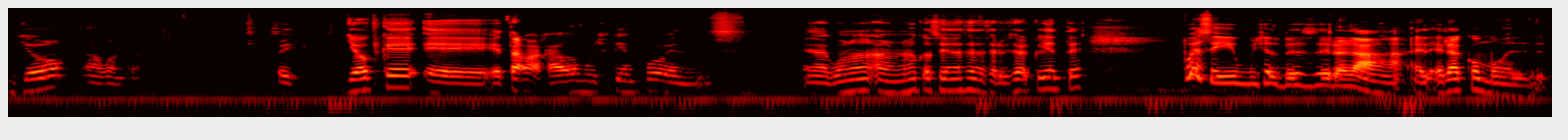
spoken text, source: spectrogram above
yo, aguanta, sí, yo que eh, he trabajado mucho tiempo en, en algunas, algunas ocasiones en el servicio al cliente, pues sí, muchas veces era, la, era como el,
